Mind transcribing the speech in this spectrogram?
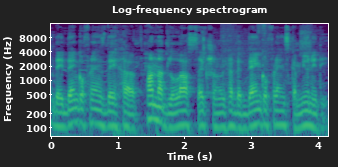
the Dango Frens they have. And at the last section we have the Dango Frens community.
